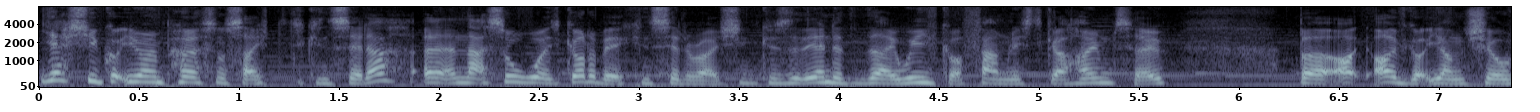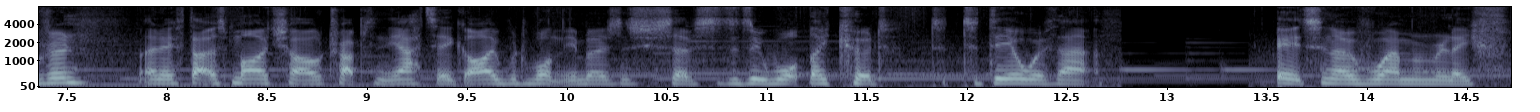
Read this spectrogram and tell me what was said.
Yes, you've got your own personal safety to consider, and that's always got to be a consideration because at the end of the day, we've got families to go home to. But I, have got young children, and if that was my child trapped in the attic, I would want the emergency services to do what they could to, to deal with that. It's an overwhelming relief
